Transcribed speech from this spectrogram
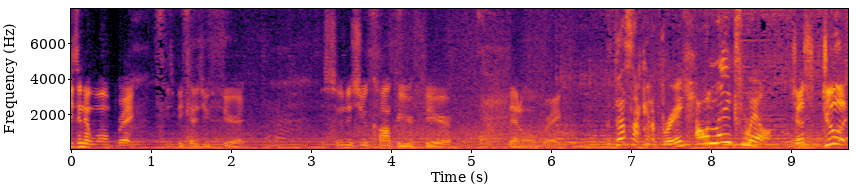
reason it won't break is because you fear it. As soon as you conquer your fear, then it will break. But that's not gonna break. Our legs will. Just do it!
